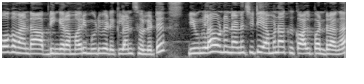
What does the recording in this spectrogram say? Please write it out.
போக வேண்டாம் அப்படிங்கிற மாதிரி முடிவெடுக்கலான்னு சொல்லிட்டு இவங்களா ஒன்று நினச்சிட்டு யமுனாக்கு கால் பண்ணுறாங்க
